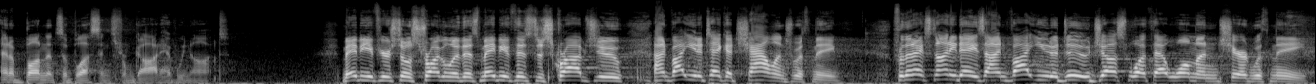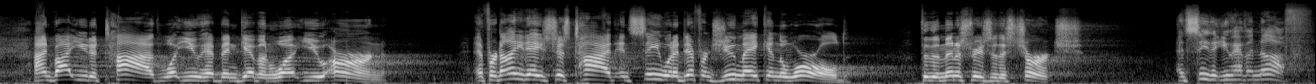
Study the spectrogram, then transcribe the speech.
an abundance of blessings from God, have we not? Maybe if you're still struggling with this, maybe if this describes you, I invite you to take a challenge with me. For the next 90 days, I invite you to do just what that woman shared with me. I invite you to tithe what you have been given, what you earn. And for 90 days, just tithe and see what a difference you make in the world through the ministries of this church. And see that you have enough.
